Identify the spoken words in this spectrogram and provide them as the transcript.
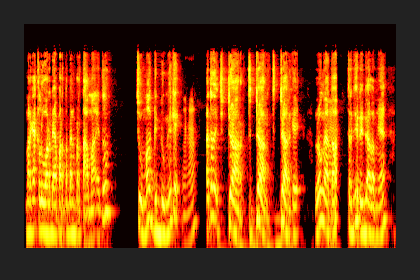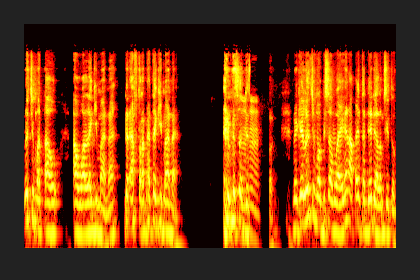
mereka keluar dari apartemen pertama itu cuma gedungnya kayak Mhm. atau kayak jedar, jedar, jedar kayak lo nggak tahu Hmm. terjadi di dalamnya, lo cuma tahu awalnya gimana dan aftermath-nya gimana. And it's dis- Mhm. Nah, kayak lo cuma bisa bayangin apa yang terjadi dalam situ.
